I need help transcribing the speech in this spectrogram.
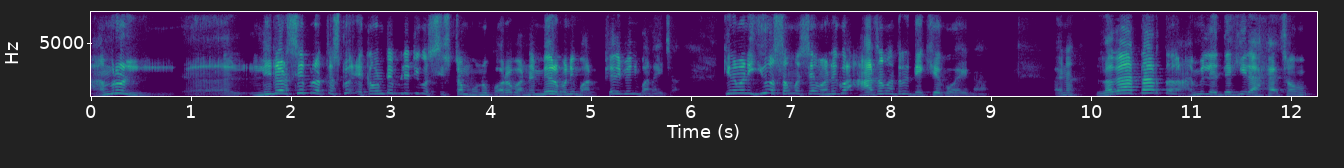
हाम्रो लिडरसिप र त्यसको एकाउन्टेबिलिटीको सिस्टम हुनु पर्यो भन्ने मेरो पनि भन् फेरि पनि भनाइ छ। किनभने यो समस्या भनेको आज मात्रै देखिएको होइन। होइन? लगातार त हामीले देखिरहेका छौँ।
